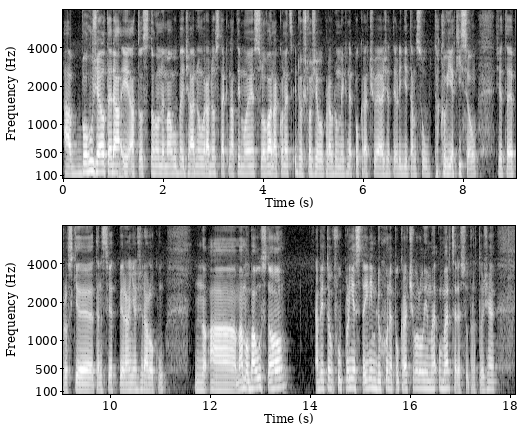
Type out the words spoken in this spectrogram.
a bohužel teda i, a to z toho nemám vůbec žádnou radost, tak na ty moje slova nakonec i došlo, že opravdu Mik nepokračuje a že ty lidi tam jsou takový, jaký jsou, že to je prostě ten svět piráň žraloků. No a mám obavu z toho, aby to v úplně stejném duchu nepokračovalo i u Mercedesu, protože Eh,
